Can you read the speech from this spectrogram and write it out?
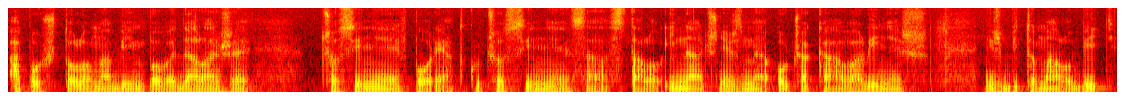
apoštolom, aby im povedala, že čo si nie je v poriadku, čo si nie sa stalo ináč, než sme očakávali, než, než by to malo byť.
